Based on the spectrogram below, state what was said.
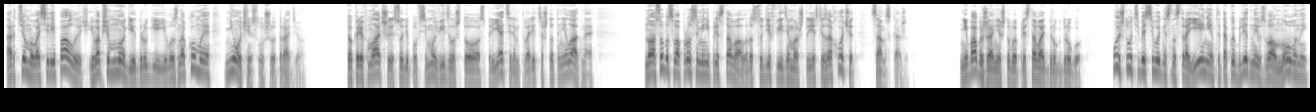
Артем и Василий Павлович и вообще многие другие его знакомые не очень слушают радио. Токарев-младший, судя по всему, видел, что с приятелем творится что-то неладное, но особо с вопросами не приставал, рассудив, видимо, что если захочет, сам скажет. Не бабы же они, чтобы приставать друг к другу, Ой, что у тебя сегодня с настроением? Ты такой бледный и взволнованный.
